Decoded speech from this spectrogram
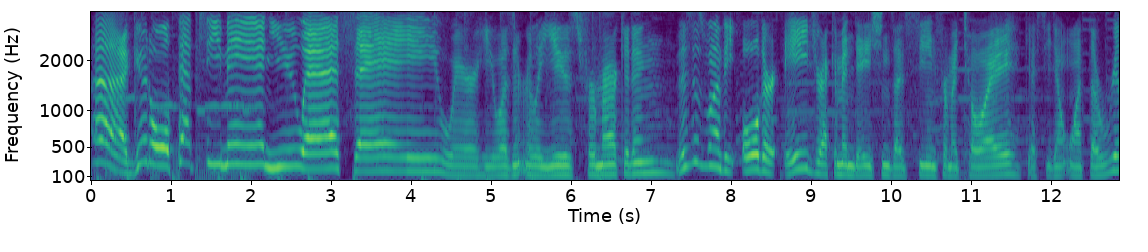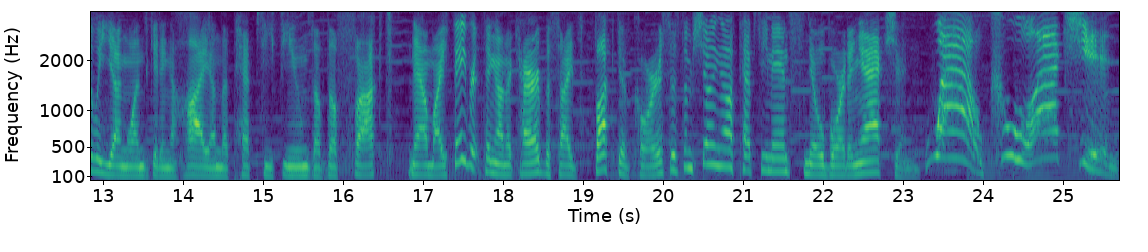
Ah, good old Pepsi Man USA, where he wasn't really used for marketing. This is one of the older age recommendations I've seen from a toy. Guess you don't want the really young ones getting high on the Pepsi fumes of the fucked. Now, my favorite thing on the card, besides fucked of course, is them showing off Pepsi Man's snowboarding action. Wow, cool action!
